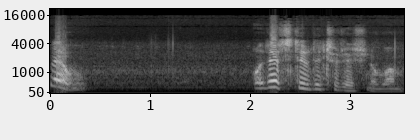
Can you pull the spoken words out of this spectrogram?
Now, well, let's do the traditional one.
